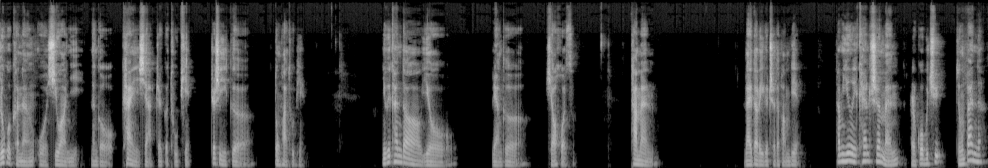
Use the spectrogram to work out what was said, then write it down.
如果可能，我希望你能够看一下这个图片，这是一个动画图片。你会看到有两个小伙子，他们来到了一个车的旁边。他们因为开了车门而过不去，怎么办呢？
